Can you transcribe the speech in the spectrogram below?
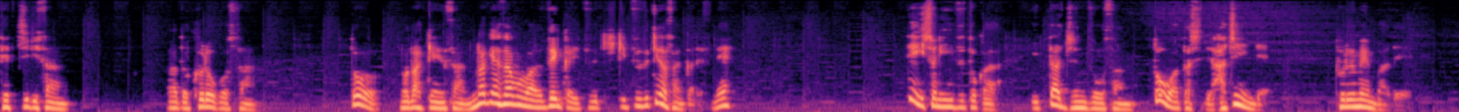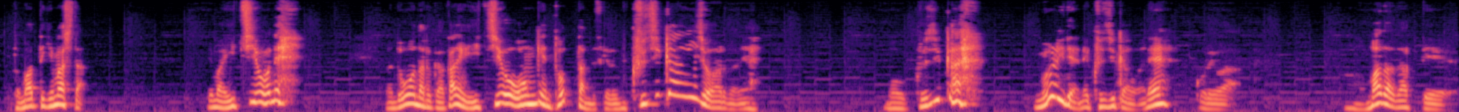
てっちりさん、あと、黒子さん、と、野田健さん。野田健さんも前回引き続きの参加ですね。で、一緒に伊豆とか行った純蔵さんと私で8人で、フルメンバーで泊まってきました。で、まあ一応ね、どうなるかわかんないけど、一応音源取ったんですけど、9時間以上あるのね。もう9時間無理だよね、9時間はね。これは。まだだって、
